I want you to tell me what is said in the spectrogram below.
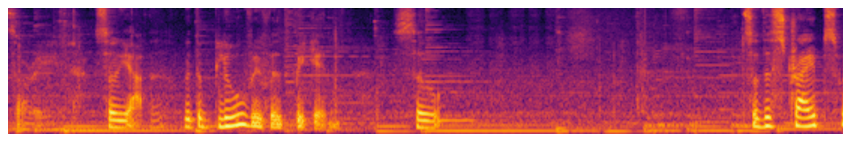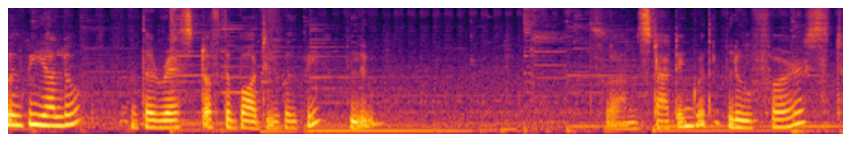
Sorry. So yeah with the blue we will begin. So so the stripes will be yellow the rest of the body will be blue. So I'm starting with the blue first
